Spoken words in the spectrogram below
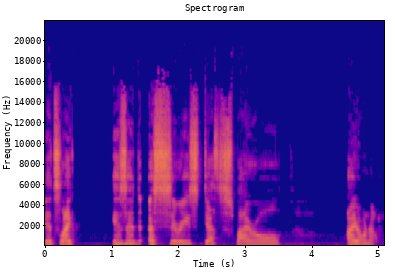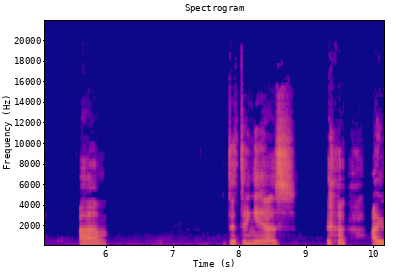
It's like is it a series death spiral? I don't know. Um, the thing is, I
